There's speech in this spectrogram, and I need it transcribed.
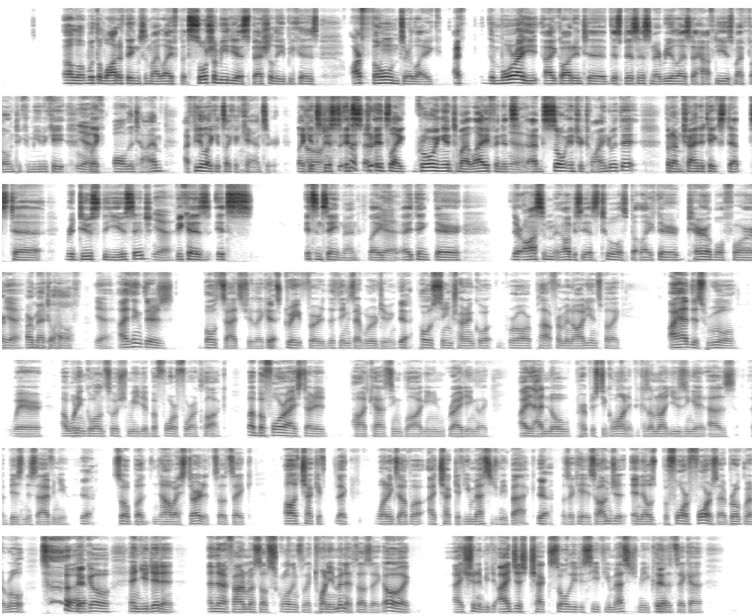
a lo- with a lot of things in my life, but social media especially because our phones are like, I. The more I I got into this business and I realized I have to use my phone to communicate yeah. like all the time, I feel like it's like a cancer. Like it's Oh. just it's it's like growing into my life and it's Yeah. I'm so intertwined with it, but I'm trying to take steps to reduce the usage yeah. because it's it's insane, man. Like Yeah. I think they're they're awesome obviously as tools, but like they're terrible for Yeah. our mental health. Yeah, I think there's both sides to it. Like Yeah. it's great for the things that we're doing, Yeah. posting, trying to go, grow our platform and audience. But like, I had this rule where I wouldn't go on social media before four o'clock. But before I started podcasting, blogging, writing, like I had no purpose to go on it because I'm not using it as a business avenue. Yeah. So, but now I started, so it's like I'll check if like one example, I checked if you messaged me back. Yeah. I was like, okay, so I'm just, and it was before four, so I broke my rule. So Yeah. I go, and you didn't. And then I found myself scrolling for like 20 minutes. I was like, oh, like I shouldn't be. I just check solely to see if you messaged me because Yeah. it's like a,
